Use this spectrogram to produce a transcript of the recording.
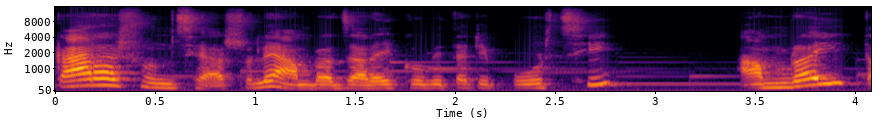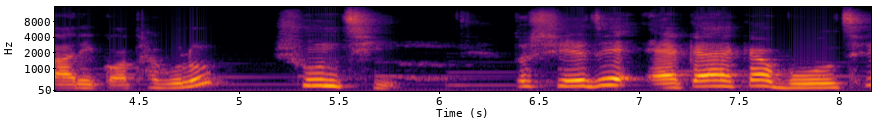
কারা শুনছে আসলে? আমরা যারা এই কবিতাটি পড়ছি, আমরাই তারই কথাগুলো শুনছি। তো সে যে একা একা বলছে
